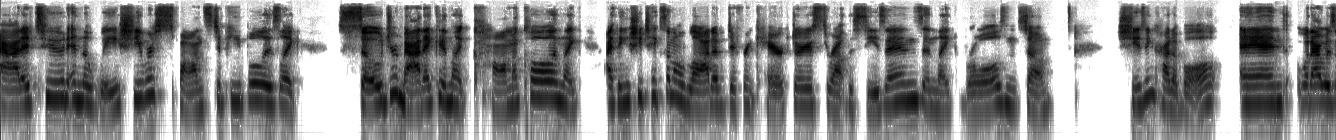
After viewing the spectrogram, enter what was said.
attitude and the way she responds to people is like so dramatic and like comical and like I think she takes on a lot of different characters throughout the seasons and like roles and so she's incredible. And what I was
